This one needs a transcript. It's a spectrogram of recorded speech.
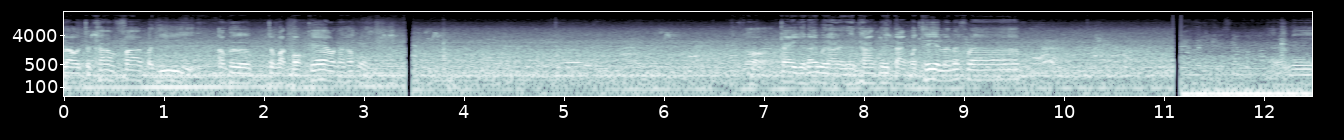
เราจะข้ามฟากไปที่อำเภอจังหวัดบ่อแก้วนะครับผมก็ใกล้จะได้เวลาเดินทางไปต่างประเทศแล้วนะครับอันนี้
